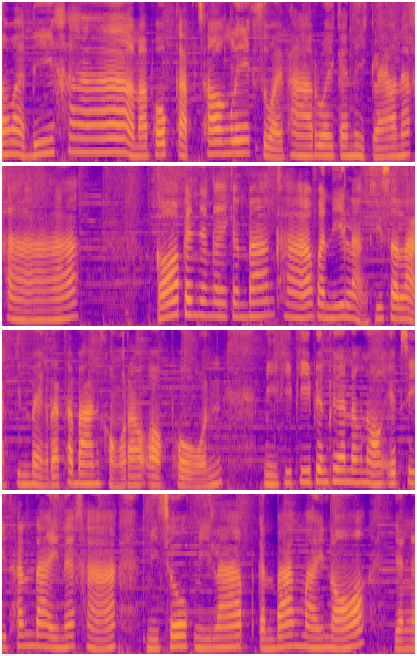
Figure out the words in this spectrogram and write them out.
สวัสดีค่ะ มาพบกับช่องเลขสวยพารวยกันอีกแล้วนะคะ ก็เป็นยังไงกันบ้างคะ วันนี้หลังที่สลากกินแบ่งรัฐบาลของเราออกผล มีพี่ๆเพื่อนๆน้องๆ FC ท่านใดนะคะ มีโชคมีลาบกันบ้างไหมเนาะยังไง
